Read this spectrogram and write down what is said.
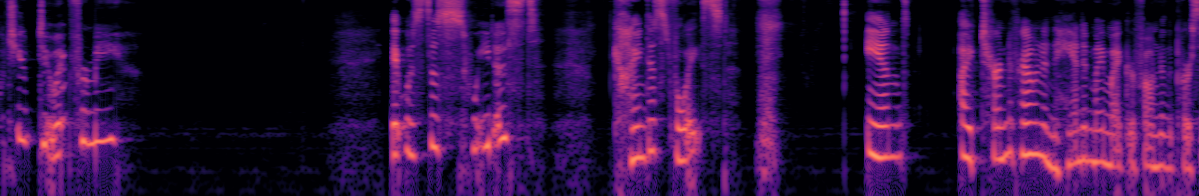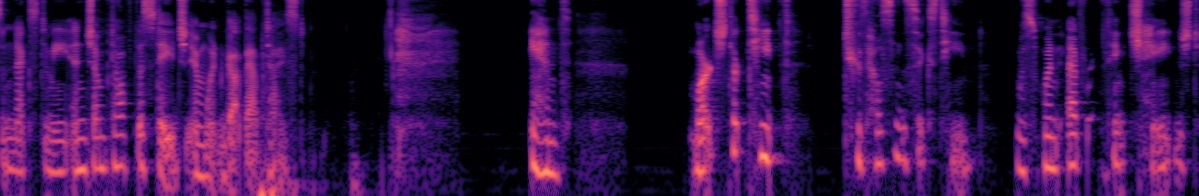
Would you do it for me? It was the sweetest, kindest voice. And I turned around and handed my microphone to the person next to me and jumped off the stage and went and got baptized. And March 13th, 2016 was when everything changed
